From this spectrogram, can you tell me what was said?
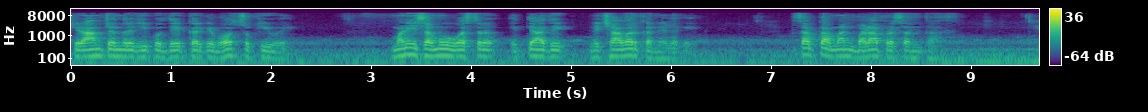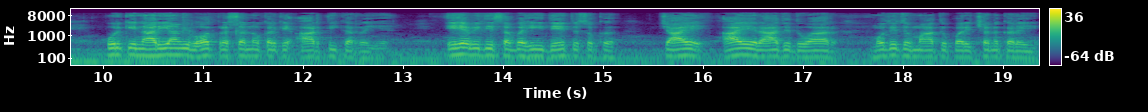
श्री रामचंद्र जी को देख करके बहुत सुखी हुए। मणि समूह, वस्त्र इत्यादि निछावर करने लगे। सबका मन बड़ा प्रसन्न था। पुर की नारियाँ भी बहुत प्रसन्न होकर के आरती कर रही है। यह विधि सब ही देत सुख, चाय, आए राज द्वार, मुदित मातु परिछन करई,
